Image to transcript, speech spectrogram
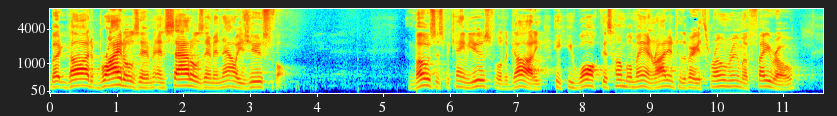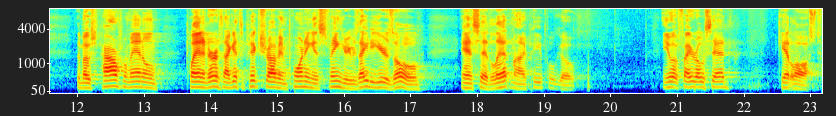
but God bridles him and saddles him, and now he's useful. Moses became useful to God. He, he, he, walked this humble man right into the very throne room of Pharaoh, the most powerful man on planet Earth. And I get the picture of him pointing his finger. He was 80 years old and said, Let my people go. You know what Pharaoh said? Get lost.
